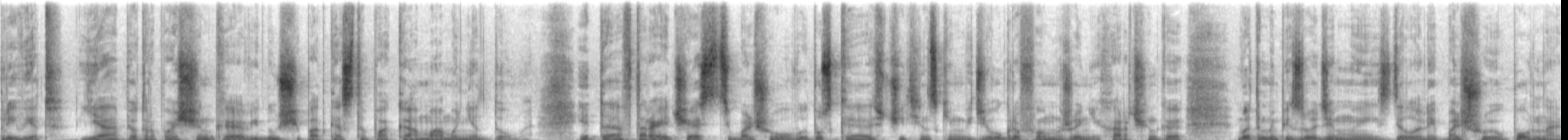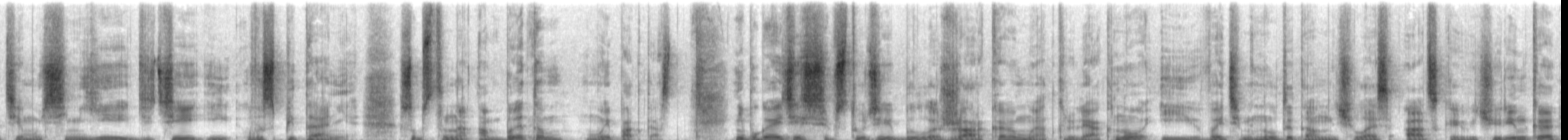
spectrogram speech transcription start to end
Привет, я Петр Пащенко, ведущий подкаста «Пока мама нет дома». Это вторая часть большого выпуска с читинским видеографом Женей Харченко. В этом эпизоде мы сделали большой упор на тему семьи, детей и воспитания. Собственно, об этом мой подкаст. Не пугайтесь, в студии было жарко, мы открыли окно, и в эти минуты там началась адская вечеринка.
